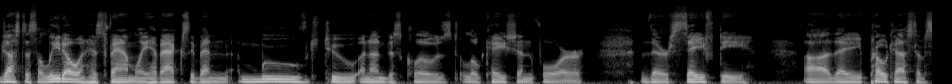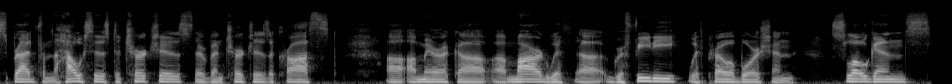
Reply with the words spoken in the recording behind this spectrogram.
Justice Alito and his family have actually been moved to an undisclosed location for their safety. Uh, the protests have spread from the houses to churches. There have been churches across uh, America uh, marred with uh, graffiti with pro abortion slogans,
